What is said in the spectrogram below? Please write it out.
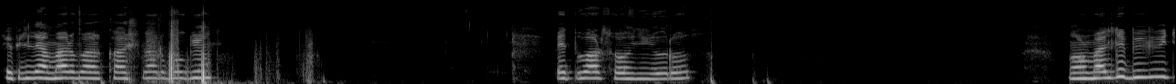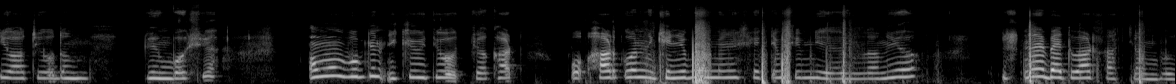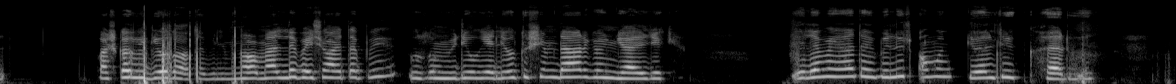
Hepinize merhaba arkadaşlar. Bugün Bedwars oynuyoruz. Normalde bir video atıyordum gün başı. Ama bugün iki video çıkart. O Hardcore'un ikinci bölümünü çektim şimdi yayınlanıyor. Üstüne Bedwars atacağım bu Başka video da atabilirim. Normalde 5 ayda bir uzun video geliyordu. Şimdi her gün gelecek. Gelemeye de bilir ama gelecek her gün.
